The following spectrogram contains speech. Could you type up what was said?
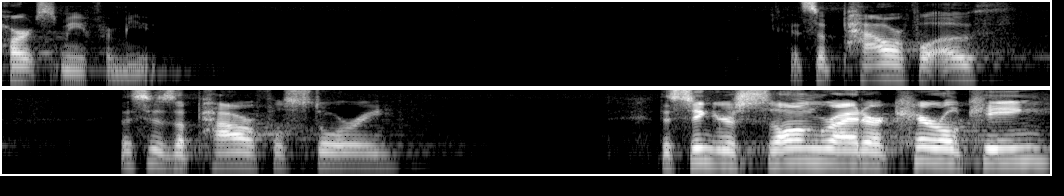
parts me from you. It's a powerful oath. This is a powerful story. The singer songwriter Carole King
